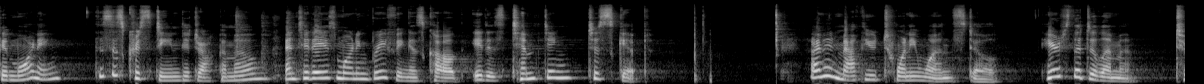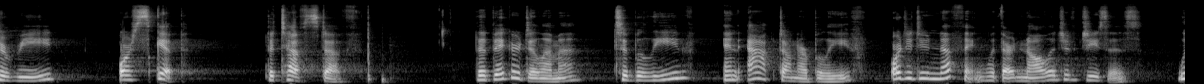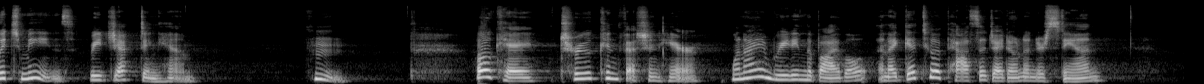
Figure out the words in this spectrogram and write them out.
Good morning. This is Christine DiGiacomo, and today's morning briefing is called It is Tempting to Skip. I'm in Matthew 21 still. Here's the dilemma to read or skip the tough stuff. The bigger dilemma to believe and act on our belief or to do nothing with our knowledge of Jesus, which means rejecting Him. Hmm. Okay, true confession here. When I am reading the Bible and I get to a passage I don't understand,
